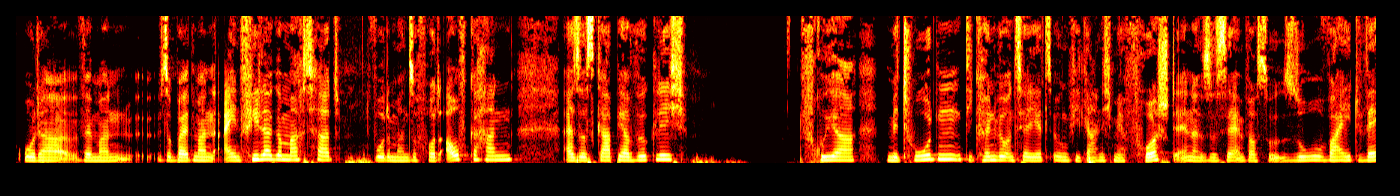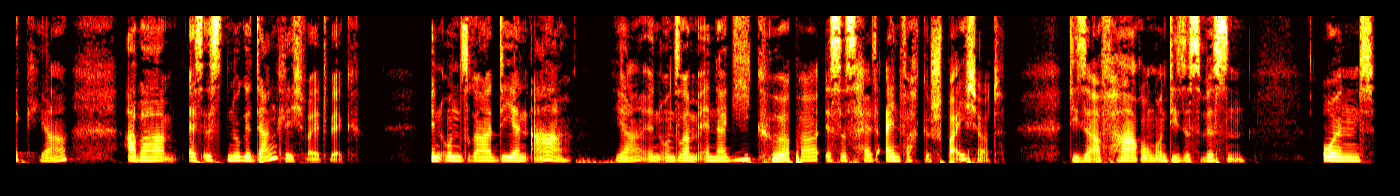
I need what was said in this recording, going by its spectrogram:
oder wenn man sobald man einen Fehler gemacht hat, wurde man sofort aufgehangen. Also es gab ja wirklich früher Methoden, die können wir uns ja jetzt irgendwie gar nicht mehr vorstellen. Also es ist ja einfach so, so weit weg, ja. Aber es ist nur gedanklich weit weg. In unserer DNA, ja, in unserem Energiekörper ist es halt einfach gespeichert. Diese Erfahrung und dieses Wissen. Und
